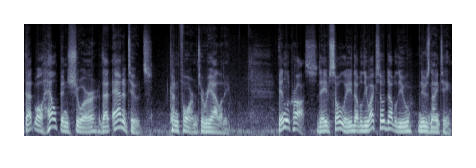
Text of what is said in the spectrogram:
That will help ensure that attitudes conform to reality. In La Crosse, Dave Soley, WXOW News 19.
